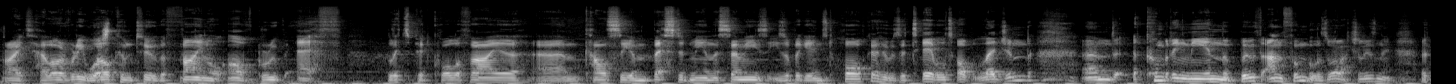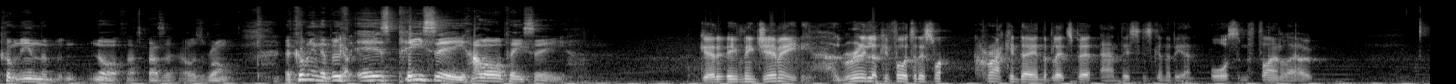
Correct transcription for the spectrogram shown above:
Right, hello everybody, welcome to the final of Group F Blitz Pit qualifier. Um, Calcium bested me in the semis. He's up against Hawca, who is a tabletop legend, and accompanying me in the booth, and Fumble as well, actually, isn't he? Accompanying the. No, that's Bazza, I was wrong. Accompanying the booth Yep. is PC. Hello, PC. Good evening, Jimmy. I'm really looking forward to this one. Cracking day in the Blitz Pit, and this is going to be an awesome final, I hope.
